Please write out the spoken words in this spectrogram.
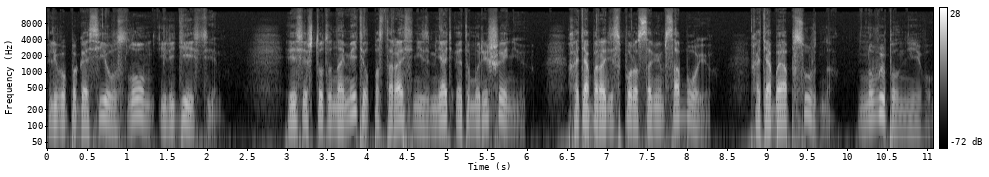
либо погаси его словом или действием. Если что-то наметил, постарайся не изменять этому решению, хотя бы ради спора с самим собою, хотя бы абсурдно, но выполни его.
